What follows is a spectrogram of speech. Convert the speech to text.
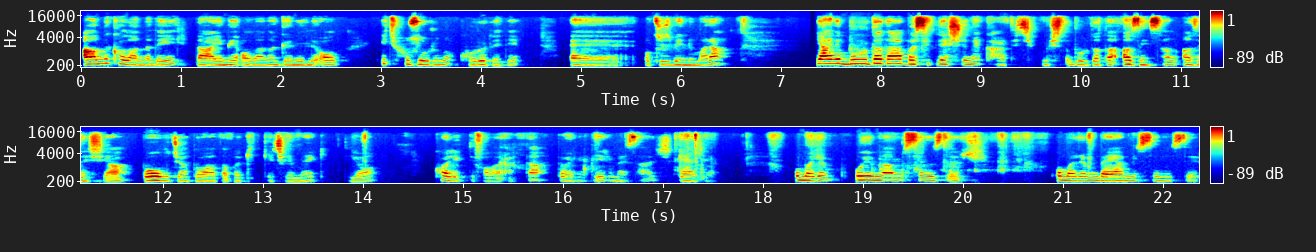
Anlık olana değil, daimi olana gönüllü ol. İç huzurunu koru dedi. Ee, 31 numara. Yani burada da basitleştirme kartı çıkmıştı. Burada da az insan, az eşya, bolca doğada vakit geçirmek diyor. Kolektif olarak da böyle bir mesaj geldi. Umarım uyumlanmışsınızdır. Umarım beğenmişsinizdir.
